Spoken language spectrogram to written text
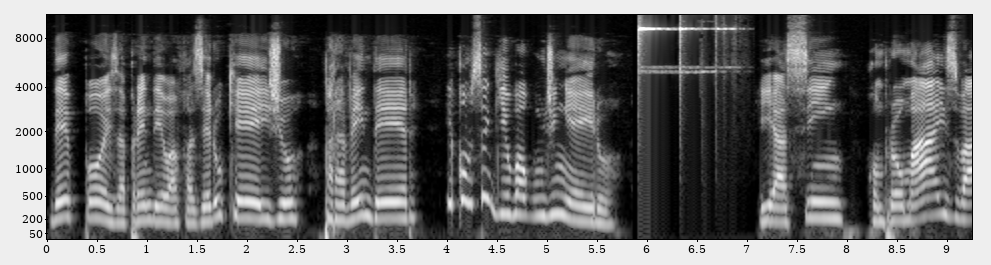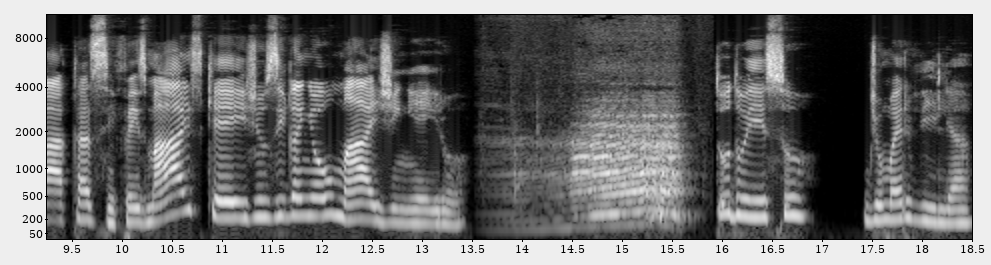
depois aprendeu a fazer o queijo para vender e conseguiu algum dinheiro. E assim comprou mais vacas e fez mais queijos e ganhou mais dinheiro. Tudo isso de uma ervilha.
